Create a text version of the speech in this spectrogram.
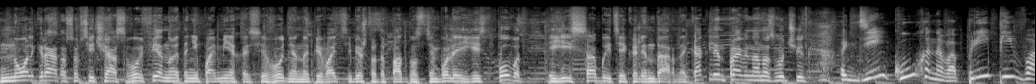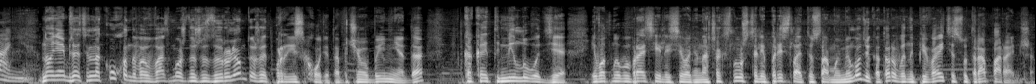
0 градусов сейчас в Уфе, но это не помеха сегодня напивать себе что-то под нос. Тем более есть повод и есть событие календарное. Как, Лен, правильно оно звучит? День кухонного припевания. Но не обязательно кухонного, возможно же за рулем тоже это происходит, а почему бы и нет, да? Какая-то мелодия. И вот мы попросили сегодня наших слушателей прислать ту самую мелодию, которую вы напиваете с утра пораньше.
